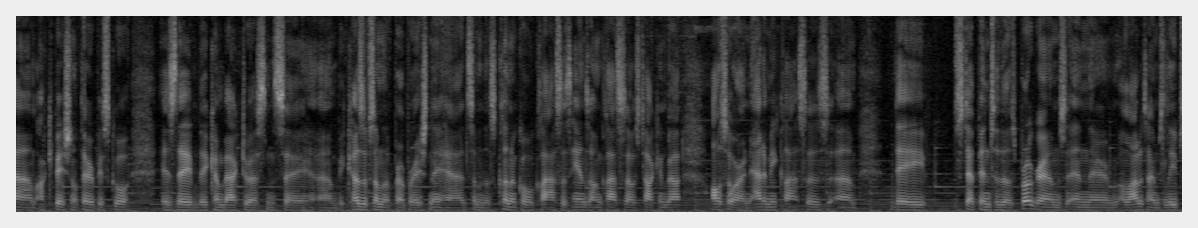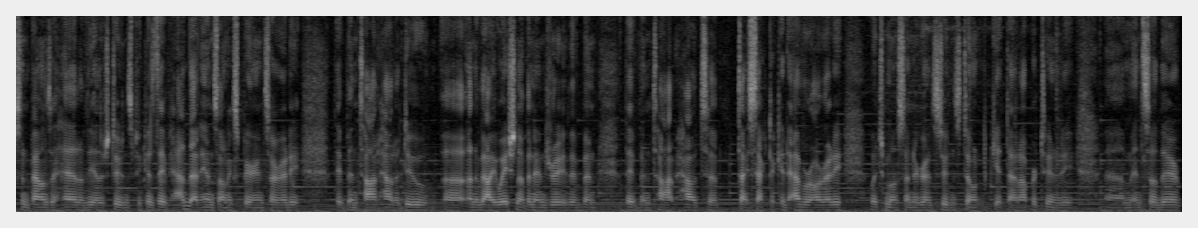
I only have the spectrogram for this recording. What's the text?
um, occupational therapy school, is they, they come back to us and say, um, because of some of the preparation they had, some of those clinical classes, hands-on classes I was talking about, also our anatomy classes, um, they step into those programs and they're a lot of times leaps and bounds ahead of the other students because they've had that hands-on experience already. They've been taught how to do uh, an evaluation of an injury. They've been, they've been taught how to dissect a cadaver already, which most undergrad students don't get that opportunity. Um, and so they're,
